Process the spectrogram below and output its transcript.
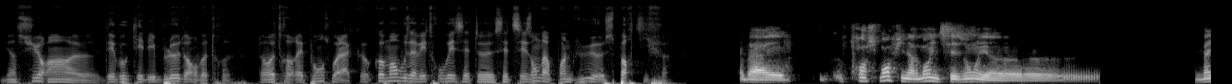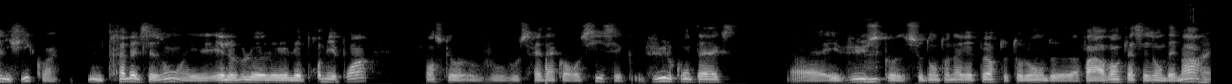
bien sûr, hein, euh, d'évoquer les Bleus dans votre, dans votre réponse. Voilà, comment vous avez trouvé cette, cette saison d'un point de vue sportif? Bah, Franchement, finalement, une saison est, magnifique, quoi. Une très belle saison. Et, le, le, le premier point, je pense que vous, vous serez d'accord aussi, c'est que vu le contexte euh, et vu mm. ce, que, ce, dont on avait peur tout au long de, enfin avant que la saison démarre,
